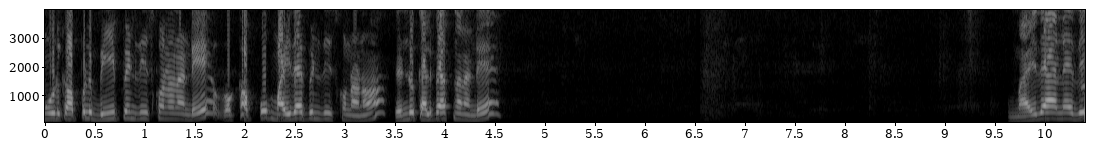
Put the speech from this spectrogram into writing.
మూడు కప్పులు బియ్య పిండి తీసుకున్నానండి. ఒక కప్పు మైదా పిండి తీసుకున్నాను. రెండు కలిపేస్తున్నానండి. మైదా అనేది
